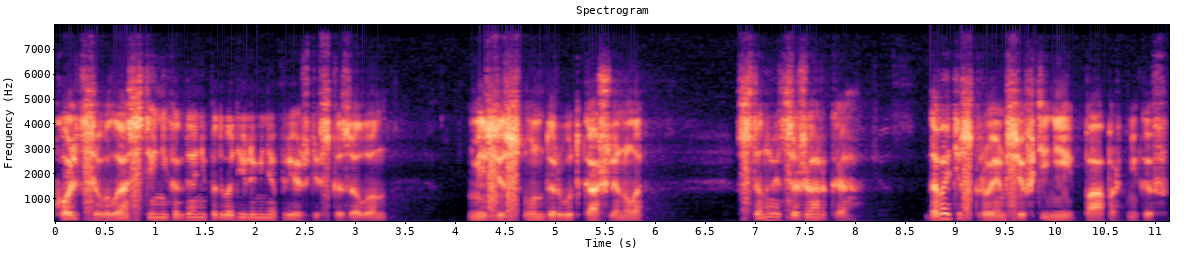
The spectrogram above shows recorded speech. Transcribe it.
Кольца власти никогда не подводили меня прежде, сказал он. Миссис Ундервуд кашлянула. Становится жарко. Давайте скроемся в тени папоротников.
